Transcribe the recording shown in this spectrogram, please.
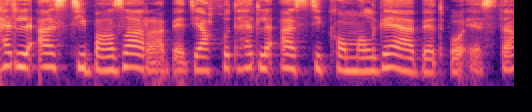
هەر لە ئاستی بازاڕا بێت یاخود هەر لە ئاستی کۆمەڵگەیا بێت بۆ ئێستا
